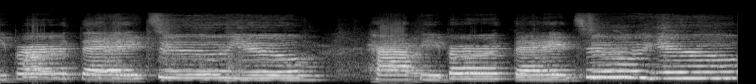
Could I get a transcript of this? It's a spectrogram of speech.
Happy birthday to you. Happy birthday to you.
